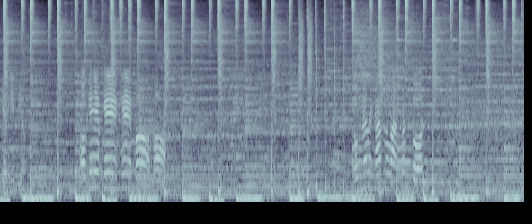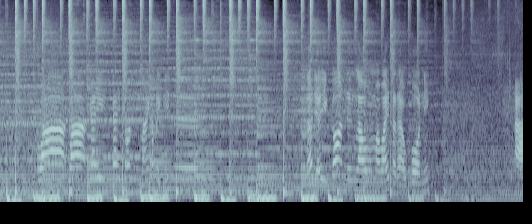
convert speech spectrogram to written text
เดี๋ยวนิดเดียว โอเค โอเค โอเคพอพอตรงนั้นแหละครับ ระหว่างต้นสนวางวางใกล้ ล้วเดี๋ยวอีกก้อนหนึ่งเรามาไว้แถวๆโคนนี้อ่า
